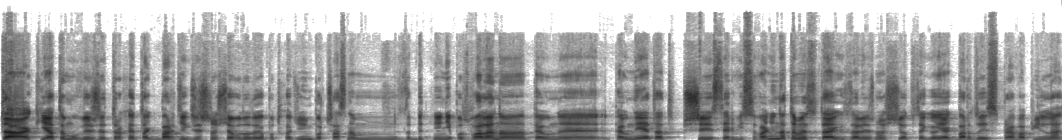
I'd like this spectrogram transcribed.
Tak, ja to mówię, że trochę tak bardziej grzecznościowo do tego podchodzimy, bo czas nam zbytnio nie pozwala na pełne, pełny etat przy serwisowaniu. Natomiast tak, w zależności od tego, jak bardzo jest sprawa pilna,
